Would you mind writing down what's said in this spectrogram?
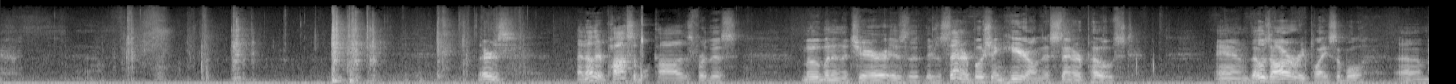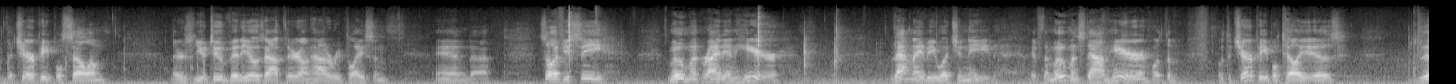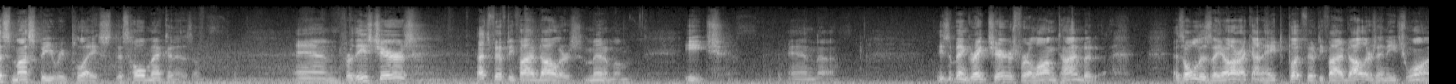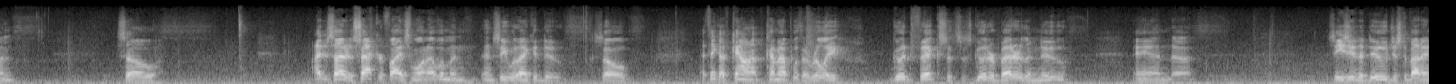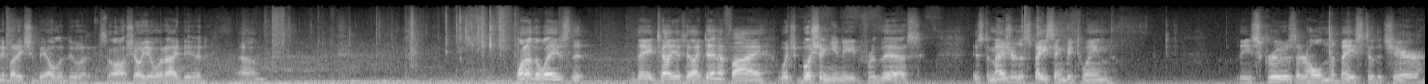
There's another possible cause for this movement in the chair is that there's a center bushing here on this center post. And those are replaceable. Um, the chair people sell them. There's YouTube videos out there on how to replace them. And uh, so if you see movement right in here, that may be what you need. If the movement's down here, what the what the chair people tell you is this must be replaced, this whole mechanism. And for these chairs, that's $55 minimum each. And uh, these have been great chairs for a long time, but as old as they are, I kind of hate to put $55 in each one. So I decided to sacrifice one of them and, and see what I could do. So I think I've up, come up with a really good fix. It's as good or better than new. And uh, it's easy to do. Just about anybody should be able to do it. So I'll show you what I did. Um, one of the ways that they tell you to identify which bushing you need for this is to measure the spacing between the screws that are holding the base to the chair.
